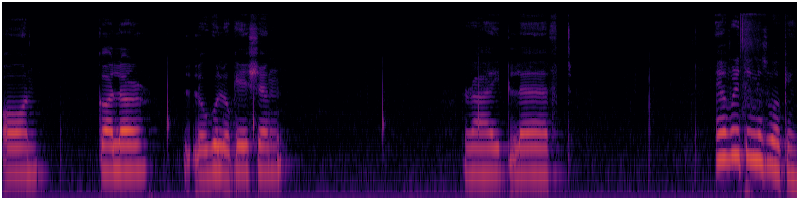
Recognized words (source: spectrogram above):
on, color, logo location, right, left. Everything is working.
